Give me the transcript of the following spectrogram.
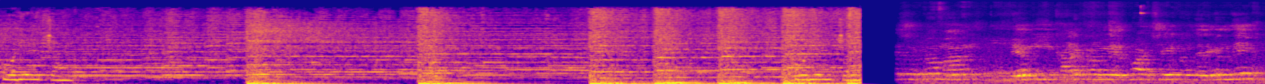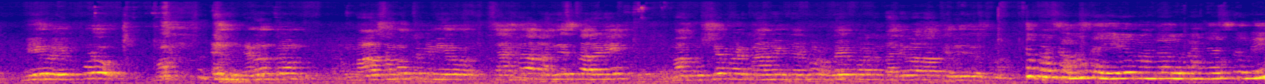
Audio Jungle. Audio Jungle. మేము ఈ కార్యక్రమం ఏర్పాటు చేయడం జరిగింది మీరు ఎప్పుడు నిరంతరం మా సంస్థకి మీరు సహకారం అందిస్తారని మా కృష్ణపాటి కామెంట్ తరఫున హృదయపూర్వక ధన్యవాదాలు తెలియజేస్తున్నాం ఇప్పుడు సంస్థ ఏవే మండలాల్లో పనిచేస్తుంది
